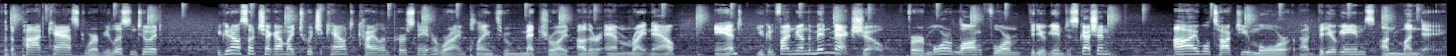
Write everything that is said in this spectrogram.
for the podcast wherever you listen to it. You can also check out my Twitch account, Kyle Impersonator, where I'm playing through Metroid Other M right now. And you can find me on the MinMax Show for more long form video game discussion I will talk to you more about video games on Monday.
